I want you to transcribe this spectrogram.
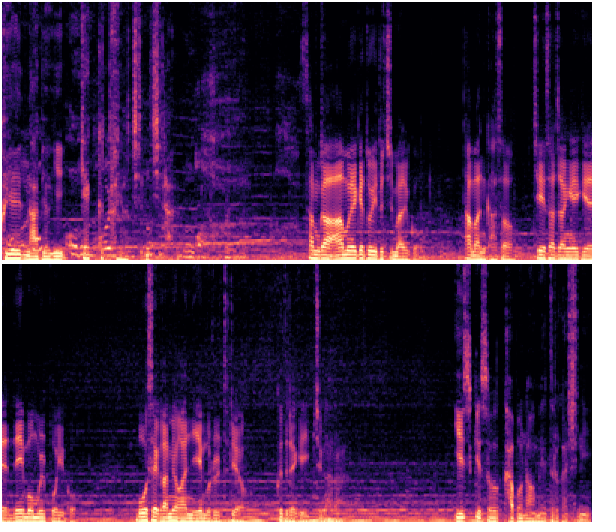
그의 나병이 깨끗하여진지라 삼가 아무에게도 이르지 말고 다만 가서 제사장에게 내 몸을 보이고 모세가 명한 예물을 드려 그들에게 입증하라. 예수께서 가버나움에 들어가시니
